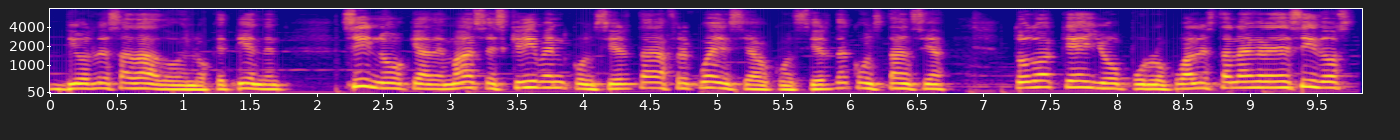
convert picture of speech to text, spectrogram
Dios les ha dado, en lo que tienen, sino que además escriben con cierta frecuencia o con cierta constancia todo aquello por lo cual están agradecidos,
